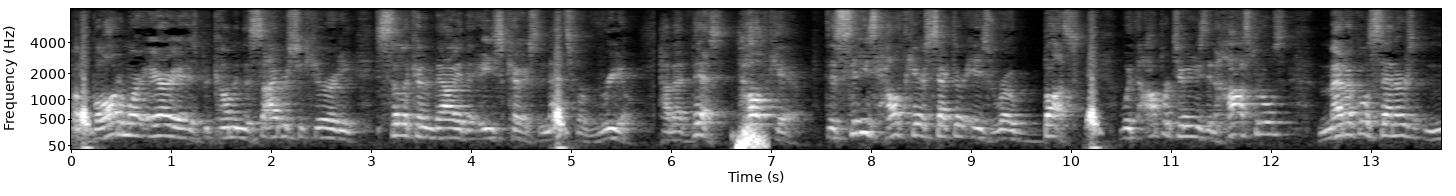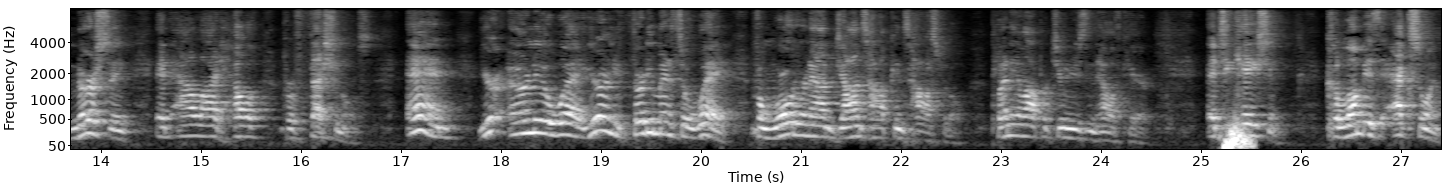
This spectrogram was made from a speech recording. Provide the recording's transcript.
but Baltimore area is becoming the cybersecurity Silicon Valley of the East Coast, and that's for real. How about this? Healthcare. The city's healthcare sector is robust with opportunities in hospitals, medical centers, nursing, and allied health professionals. And you're only away, you're only 30 minutes away from world-renowned Johns Hopkins Hospital. Plenty of opportunities in healthcare. Education. Columbia's excellent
